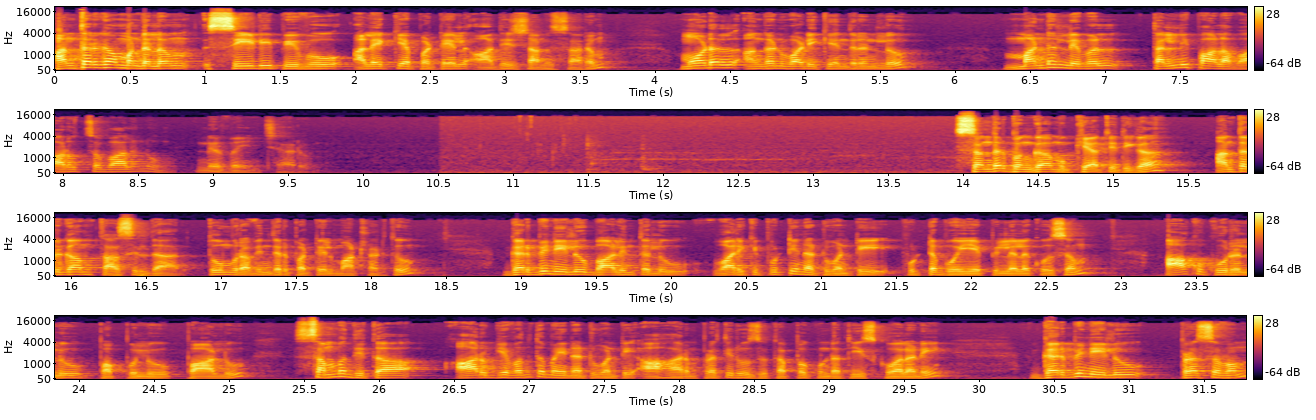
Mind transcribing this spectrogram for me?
అంతర్గా మండలం సిడిపిఓ అలేఖ్య పటేల్ ఆదేశానుసారం మోడల్ అంగన్వాడీ కేంద్రంలో మండల్ లెవెల్ తల్లిపాల వారోత్సవాలను నిర్వహించారు. సందర్భంగా ముఖ్య అతిథిగా అంతర్గాం తహసీల్దార్ తూమ్ రవీందర్ పటేల్ మాట్లాడుతూ గర్భిణీలు బాలింతలు వారికి పుట్టినటువంటి పుట్టబోయే పిల్లల కోసం ఆకుకూరలు పప్పులు పాలు సంబంధిత ఆరోగ్యవంతమైనటువంటి ఆహారం ప్రతిరోజు తప్పకుండా తీసుకోవాలని గర్భిణీలు ప్రసవం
